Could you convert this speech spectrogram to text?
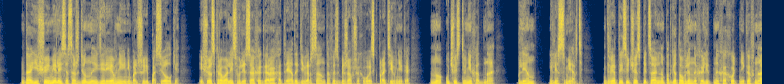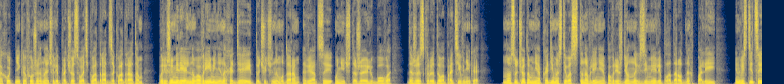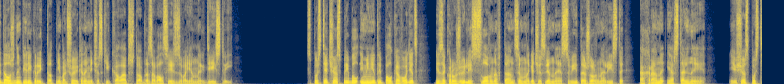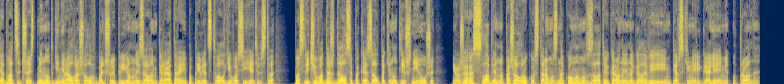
Да, еще имелись осажденные деревни и небольшие поселки — еще скрывались в лесах и горах отряды диверсантов, избежавших войск противника. Но участь у них одна — плен или смерть. Две тысячи специально подготовленных элитных охотников на охотников уже начали прочесывать квадрат за квадратом, в режиме реального времени, находя и точечным ударом авиации, уничтожая любого, даже скрытого противника. Но с учетом необходимости восстановления поврежденных земель и плодородных полей — Инвестиции должны перекрыть тот небольшой экономический коллапс, что образовался из-за военных действий. Спустя час прибыл именитый полководец, и закружились, словно в танце, многочисленная свита, журналисты, охрана и остальные. Еще спустя 26 минут генерал вошел в большой приемный зал императора и поприветствовал его сиятельство, после чего дождался, пока зал покинут лишние уши, и уже расслабленно пожал руку старому знакомому с золотой короной на голове и имперскими регалиями у трона.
